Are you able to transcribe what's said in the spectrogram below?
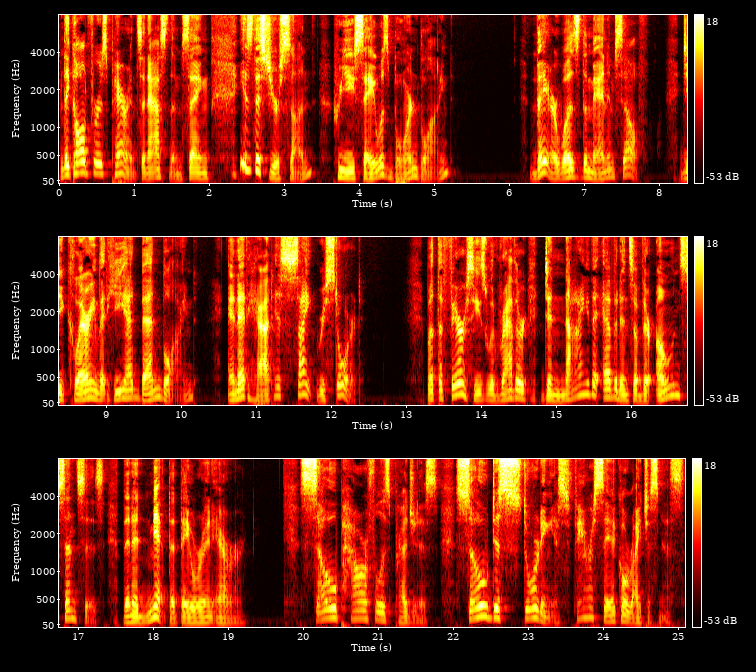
They called for his parents and asked them, saying, Is this your son, who ye say was born blind? There was the man himself, declaring that he had been blind and had had his sight restored. But the Pharisees would rather deny the evidence of their own senses than admit that they were in error. So powerful is prejudice, so distorting is Pharisaical righteousness.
